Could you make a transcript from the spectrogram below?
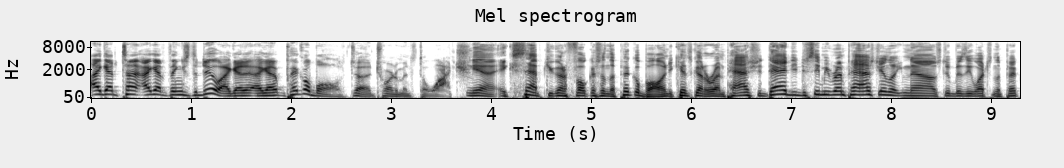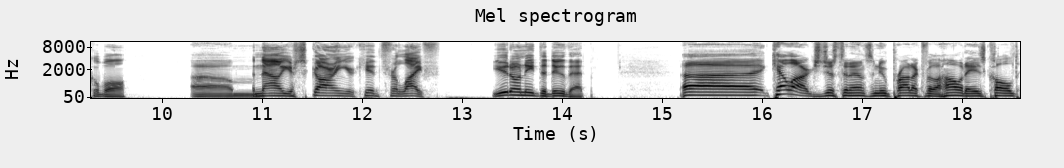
I got time. I got things to do. I got I got pickleball uh, tournaments to watch. Yeah, except you're to focus on the pickleball, and your kid's to run past you. Dad, did you see me run past you? I'm like, no, I was too busy watching the pickleball. Um, And now you're scarring your kids for life. You don't need to do that. Uh, Kellogg's just announced a new product for the holidays called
